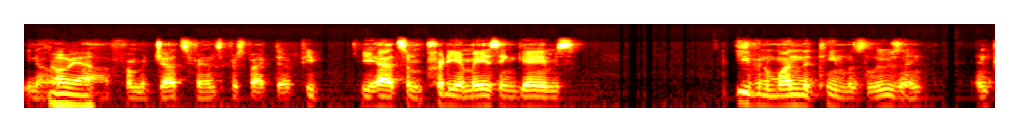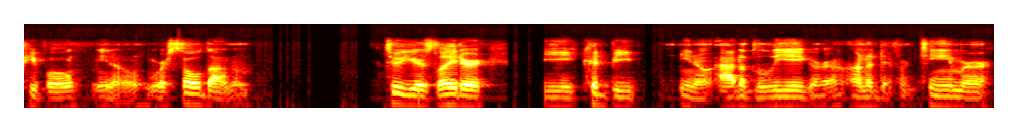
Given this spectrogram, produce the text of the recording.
You know, oh, yeah. uh, from a Jets fan's perspective, he he had some pretty amazing games, even when the team was losing, and people, you know, were sold on him. Two years later, he could be, you know, out of the league or on a different team or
